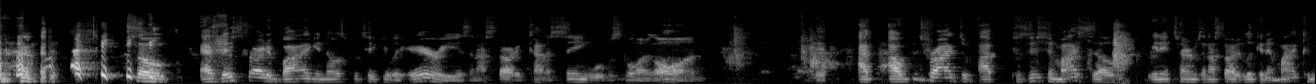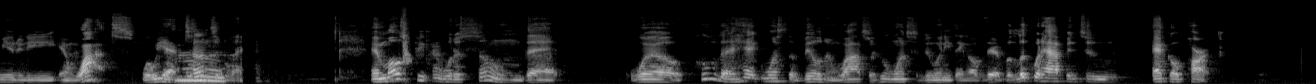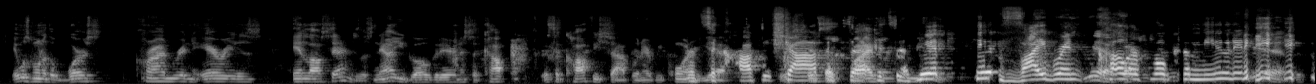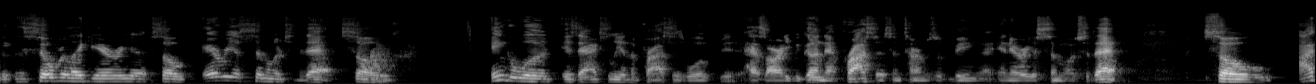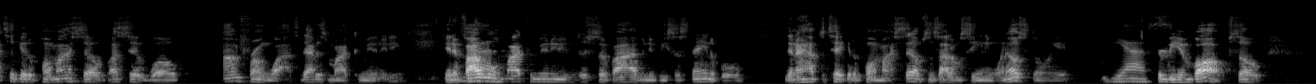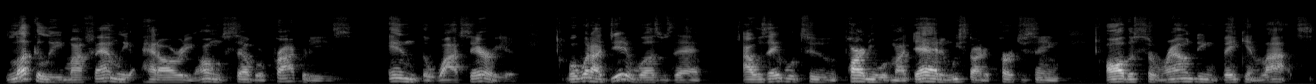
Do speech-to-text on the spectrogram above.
so as they started buying in those particular areas and I started kind of seeing what was going on, it, I, I tried to I positioned myself in, in terms and I started looking at my community in Watts where we had tons mm. of land and most people would assume that, well, who the heck wants to build in Watts or who wants to do anything over there? But look what happened to Echo Park. It was one of the worst crime-ridden areas in Los Angeles. Now you go over there and it's a co- it's a coffee shop on every corner. It's a coffee shop. It's, it's a, it's a hip, hip, vibrant, yeah, colorful vibrant, community. Yeah, the, the, Silver Lake area. So areas similar to that. So Inglewood is actually in the process, well, it has already begun that process in terms of being an area similar to that. So I took it upon myself. I said, well, I'm from Watts. That is my community. And if yeah. I want my community to survive and to be sustainable, then I have to take it upon myself since I don't see anyone else doing it. Yes. To be involved. So luckily my family had already owned several properties in the Watts area. But what I did was was that I was able to partner with my dad and we started purchasing all the surrounding vacant lots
